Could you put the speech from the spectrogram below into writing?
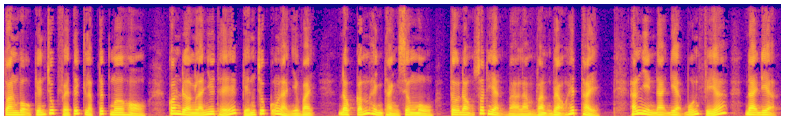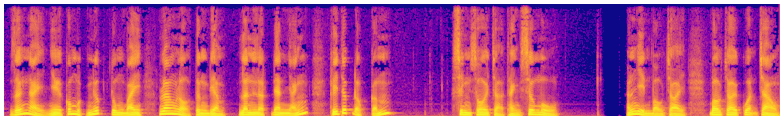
toàn bộ kiến trúc phế tích lập tức mơ hồ. Con đường là như thế, kiến trúc cũng là như vậy. Độc cấm hình thành sương mù, tự động xuất hiện và làm vặn vẹo hết thảy. Hắn nhìn đại địa bốn phía, đại địa giới này như có mực nước tung bay, loang lổ từng điểm, lần lượt đen nhánh, khí tức độc cấm, sinh sôi trở thành sương mù. Hắn nhìn bầu trời, bầu trời cuộn trào.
